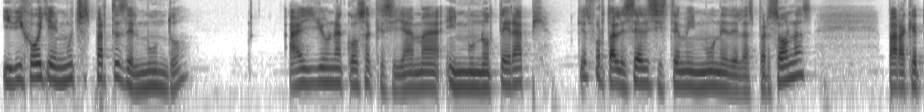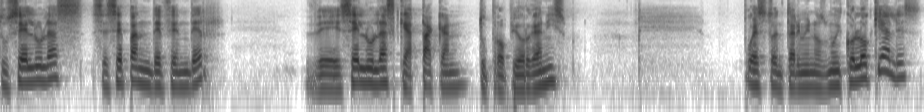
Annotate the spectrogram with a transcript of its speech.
y dijo, oye, en muchas partes del mundo hay una cosa que se llama inmunoterapia, que es fortalecer el sistema inmune de las personas para que tus células se sepan defender de células que atacan tu propio organismo. Puesto en términos muy coloquiales,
